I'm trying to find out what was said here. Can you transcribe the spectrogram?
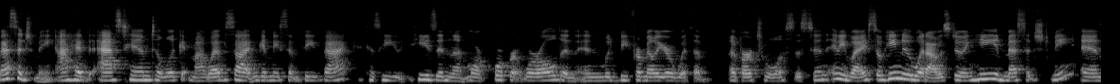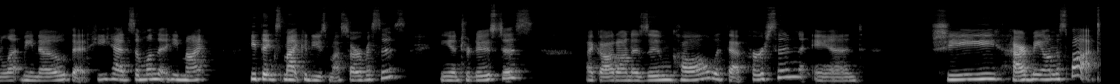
messaged me. I had asked him to look at my website and give me some feedback because he he's in the more corporate world and, and would be familiar with a, a virtual assistant. Anyway, so he knew what I was doing. He had messaged me and let me know that he had someone that he might he thinks might could use my services. He introduced us. I got on a Zoom call with that person and she hired me on the spot.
